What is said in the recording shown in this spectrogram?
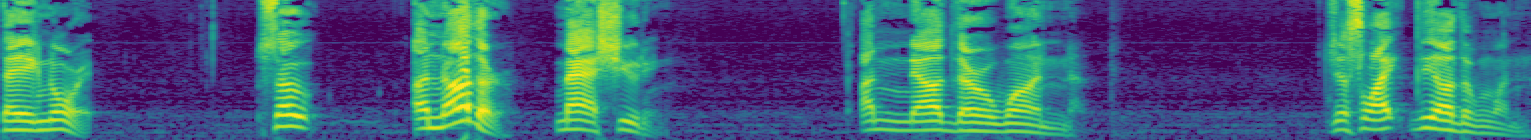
they ignore it. So another mass shooting, another one, just like the other one.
